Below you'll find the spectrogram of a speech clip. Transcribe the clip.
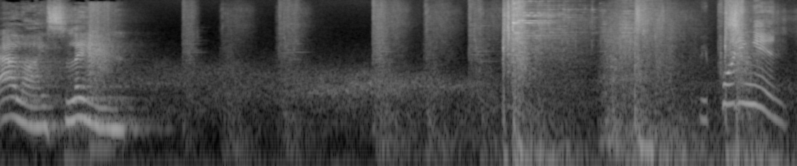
Ally slain. Reporting in.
